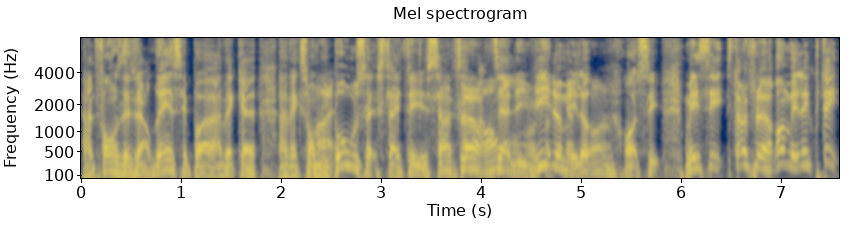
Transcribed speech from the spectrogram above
d'Alphonse Desjardins, c'est pas avec euh, avec son épouse. Ça a été ça, ça à Lévis, là, mais là, c'est mais c'est un fleuron. Mais là, écoutez,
